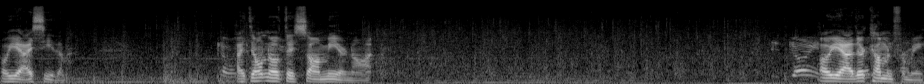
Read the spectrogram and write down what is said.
Oh yeah, I see them. Coming I don't know if they saw me or not. He's going. Oh yeah, they're coming for me.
